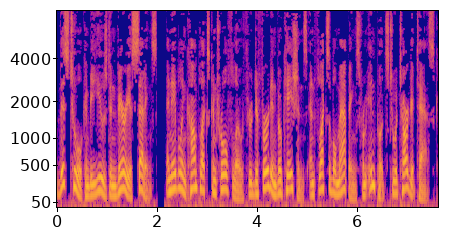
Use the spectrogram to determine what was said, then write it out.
This tool can be used in various settings, enabling complex control flow through deferred invocations and flexible mappings from inputs to a target task.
